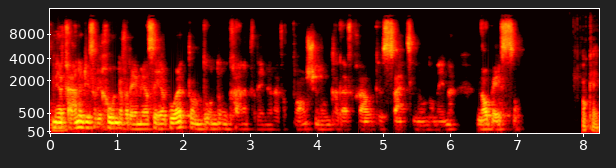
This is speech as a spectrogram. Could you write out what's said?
Wir kennen unsere Kunden von dem her sehr gut und, und, und kennen von dem her einfach die Branchen und halt einfach auch das einzelne Unternehmen noch besser. Okay,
